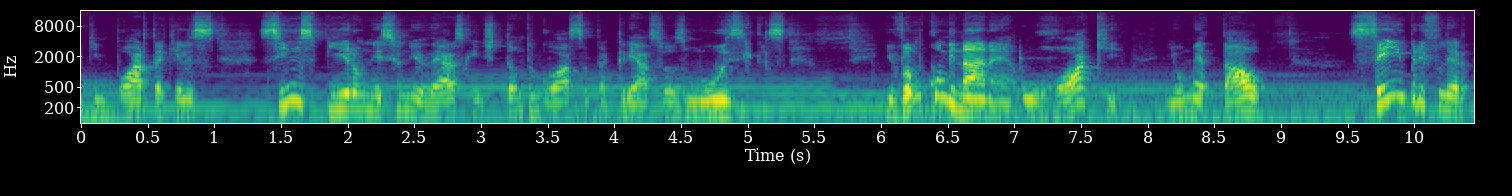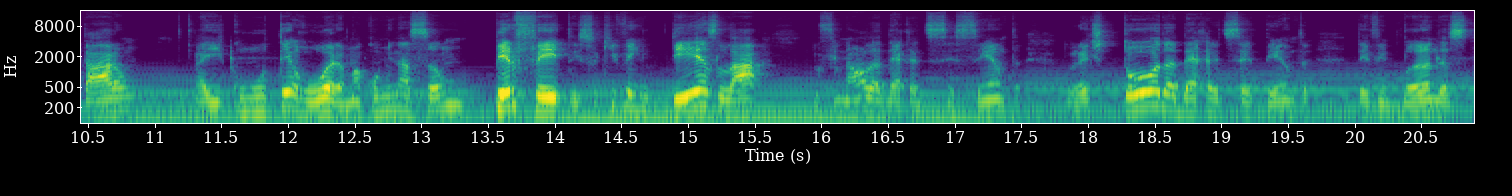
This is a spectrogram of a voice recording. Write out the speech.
O que importa é que eles se inspiram nesse universo que a gente tanto gosta para criar suas músicas. E vamos combinar, né? O rock e o metal sempre flertaram aí com o terror, é uma combinação perfeita. Isso aqui vem desde lá do final da década de 60, durante toda a década de 70 teve bandas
